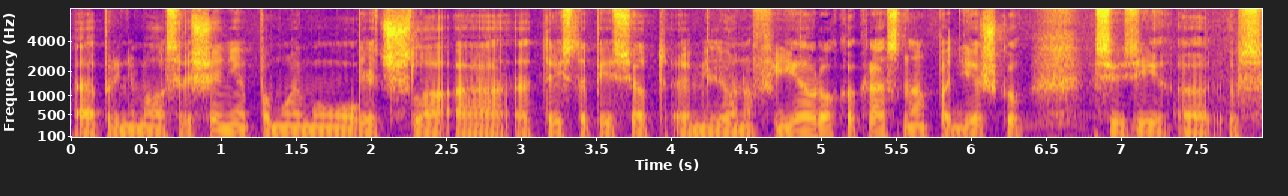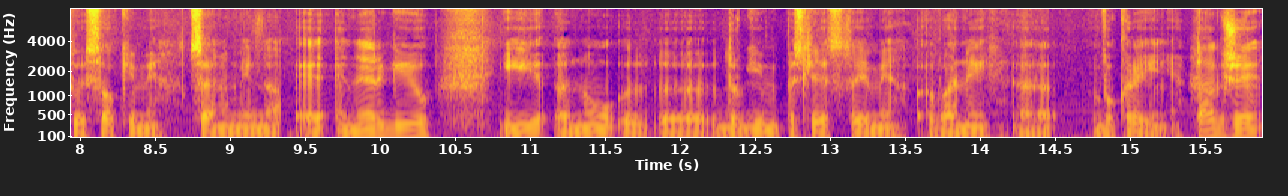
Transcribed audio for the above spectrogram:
э, принималось решение, по-моему, речь шла о 350 миллионов евро как раз на поддержку в связи э, с высокими ценами на энергию и ну, другими последствиями войны в Украине. Также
